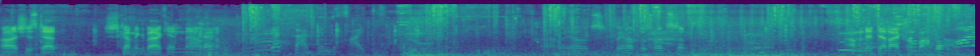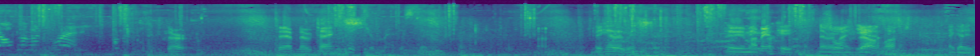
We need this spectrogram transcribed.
Uh, she's dead. She's coming back in now, Okay. though. Get back in the fight. Uh, yeah, let's clean up this Winston. I'm gonna Deadeye from behind. My ultimate They're, they have no tanks. Take your medicine. They have a Winston. Oh, you mean, mean, okay, never Soldier mind. Yeah, down, left. I got it.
